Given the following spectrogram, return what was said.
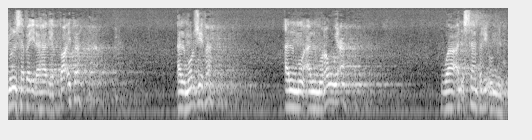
ينسب إلى هذه الطائفة المرجفة المروعة والإسلام بريء منه.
